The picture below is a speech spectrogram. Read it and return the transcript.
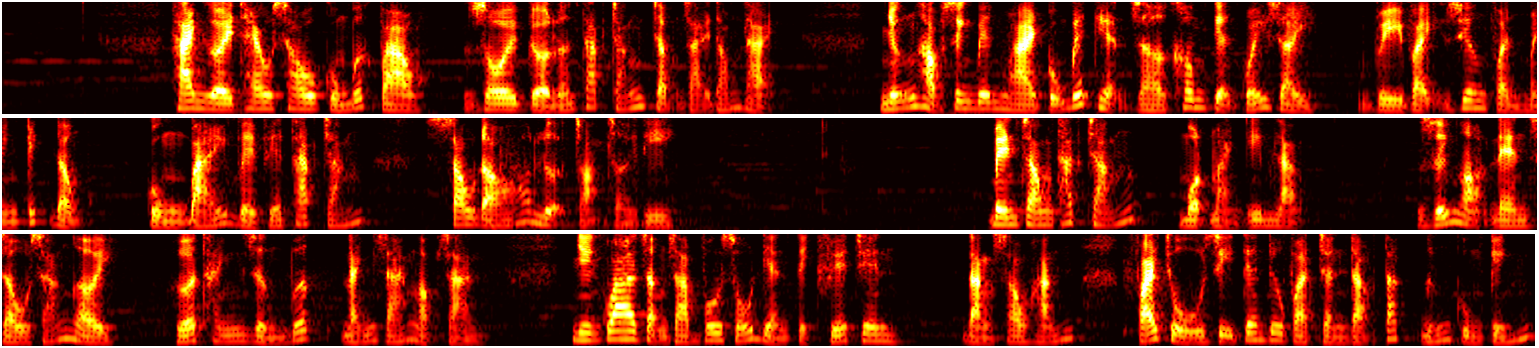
Hai người theo sau cùng bước vào, rồi cửa lớn tháp trắng chậm rãi đóng lại. Những học sinh bên ngoài cũng biết hiện giờ không tiện quấy giày, vì vậy riêng phần mình kích động, cùng bái về phía tháp trắng, sau đó lựa chọn rời đi. Bên trong tháp trắng, một mảnh im lặng. Dưới ngọn đèn dầu sáng ngời, hứa thanh dừng bước đánh giá ngọc giản. Nhìn qua rậm rạp vô số điển tịch phía trên, đằng sau hắn, phái chủ dị tiên đưa và Trần Đạo Tắc đứng cung kính.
